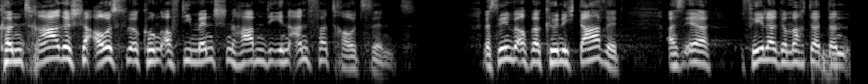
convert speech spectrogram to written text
können tragische Auswirkungen auf die Menschen haben, die ihnen anvertraut sind. Das sehen wir auch bei König David. Als er Fehler gemacht hat, dann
